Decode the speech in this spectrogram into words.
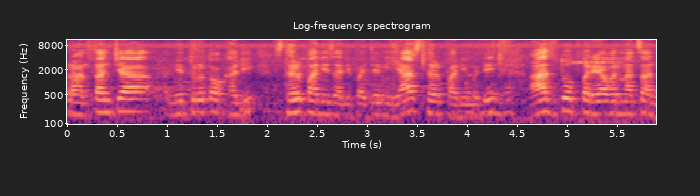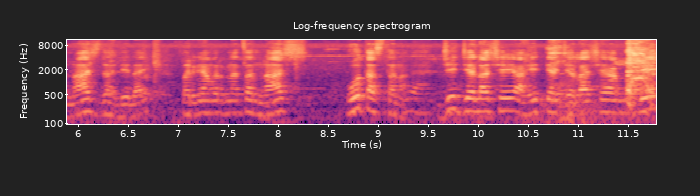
प्रांतांच्या नेतृत्वाखाली स्थळपाणी झाली पाहिजे आणि या स्थळ पाणीमध्ये आज तो पर्यावरणाचा नाश झालेला आहे पर्यावरणाचा नाश होत असताना जे जलाशय आहेत त्या जलाशयामध्ये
